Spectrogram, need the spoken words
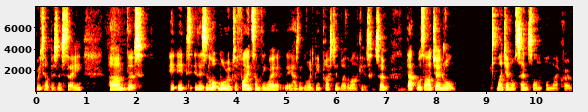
retail business, say um, that it, it, there's a lot more room to find something where it hasn't already been priced in by the market. So that was our general my general sense on on macro.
